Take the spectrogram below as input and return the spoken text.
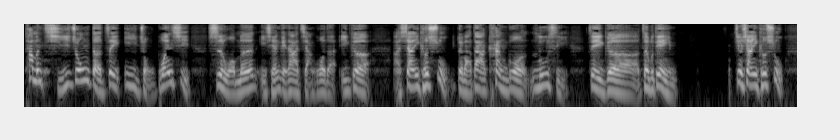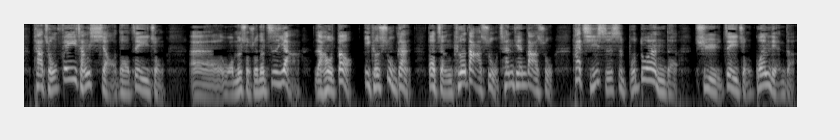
他们其中的这一种关系，是我们以前给大家讲过的一个啊，像一棵树，对吧？大家看过 Lucy 这个这部电影。就像一棵树，它从非常小的这一种，呃，我们所说的枝桠，然后到一棵树干，到整棵大树，参天大树，它其实是不断的去这种关联的。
